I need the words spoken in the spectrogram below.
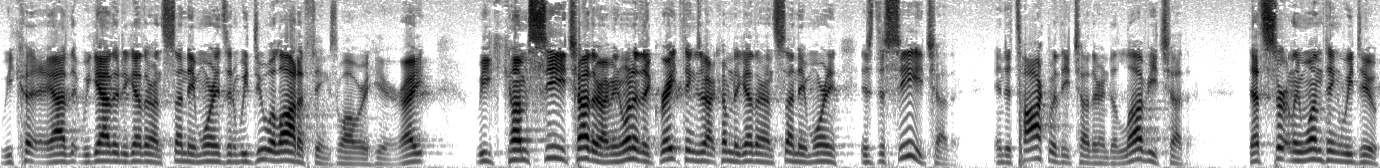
We, gather, we gather together on Sunday mornings and we do a lot of things while we're here, right? we come see each other. I mean, one of the great things about coming together on Sunday morning is to see each other and to talk with each other and to love each other. That's certainly one thing we do.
